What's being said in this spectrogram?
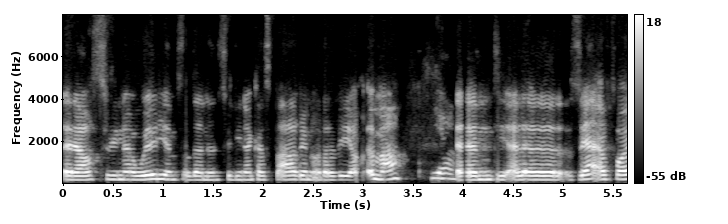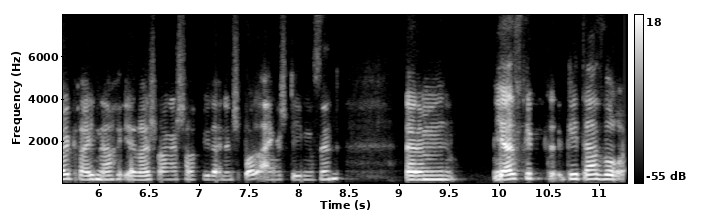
äh, auch Serena Williams oder eine Selina Kasparin oder wie auch immer, ja. ähm, die alle sehr erfolgreich nach ihrer Schwangerschaft wieder in den Sport eingestiegen sind. Ähm, ja, es gibt, geht da so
